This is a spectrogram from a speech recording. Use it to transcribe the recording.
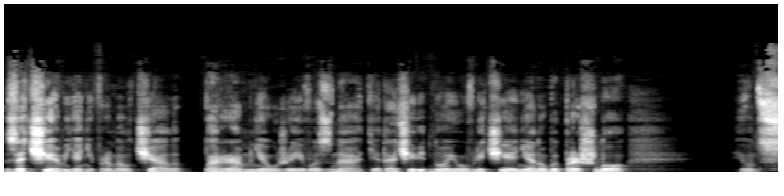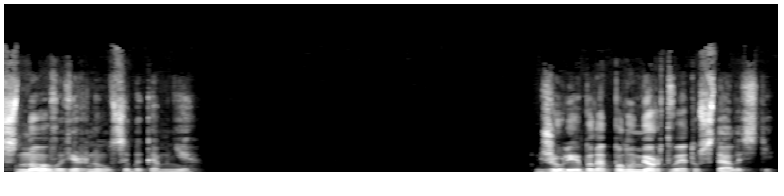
Зачем я не промолчала? Пора мне уже его знать. Это очередное увлечение, оно бы прошло, — он снова вернулся бы ко мне. Джулия была полумертвой от усталости.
